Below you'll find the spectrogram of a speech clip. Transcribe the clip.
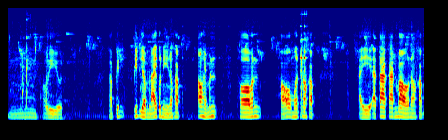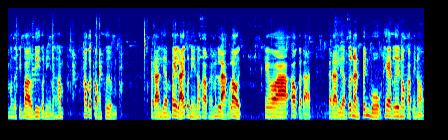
อืมเผาดีอยู่ถ้าปิดปิดเหลือมหลายกว่านี้เนาะครับ เอาให้มันทอมันเผาหมดเนาะครับ ไออัตราการเบาเนาะครับมันก็สิเบาดีกว่านี้นะครับเฮาก็ต้องเพิ่มกระดานเหลี่ยมไปหลายกว่านี้เนาะครับให้มันหลางเราแค่ว่าเอากระดาษกระดานเหลี่ยมตัวนั้นเป็นโบกแทนเลยเนาะครับพี่น้อง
